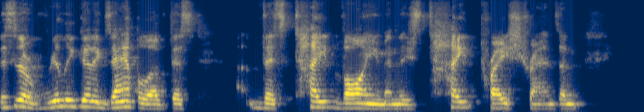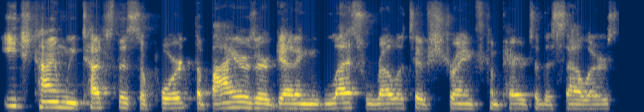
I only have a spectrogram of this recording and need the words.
this is a really good example of this, this tight volume and these tight price trends. And each time we touch the support, the buyers are getting less relative strength compared to the sellers.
